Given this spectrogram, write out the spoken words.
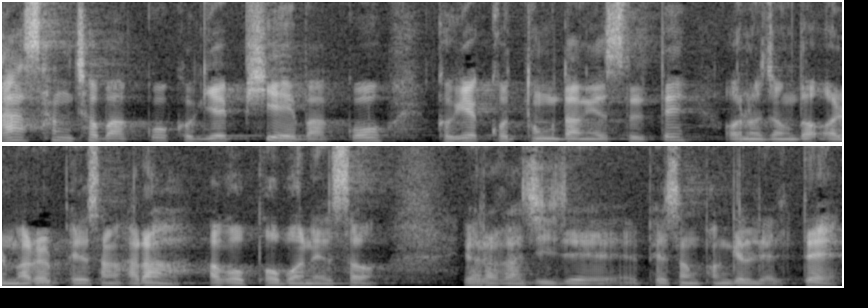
다 상처받고 거기에 피해받고 거기에 고통당했을 때 어느 정도 얼마를 배상하라 하고 법원에서 여러 가지 이제 배상 판결 낼때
